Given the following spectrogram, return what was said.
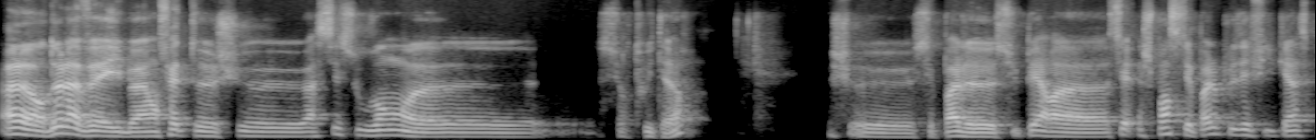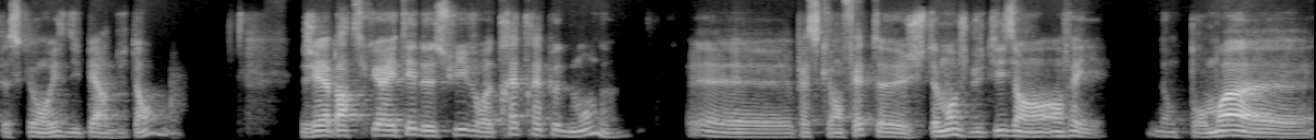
Alors, de la veille, ben, en fait, je suis assez souvent euh, sur Twitter. Je c'est pas le super. Euh, je pense que c'est pas le plus efficace parce qu'on risque d'y perdre du temps. J'ai la particularité de suivre très très peu de monde euh, parce qu'en fait, justement, je l'utilise en, veille. Donc pour moi, euh,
